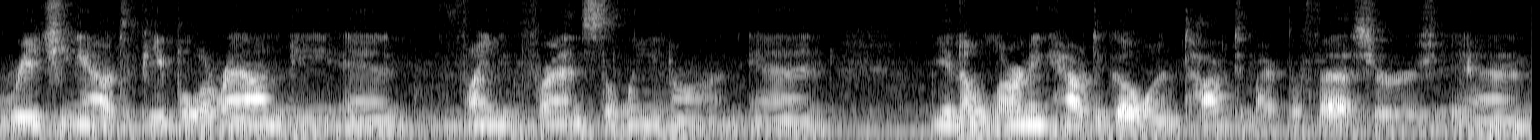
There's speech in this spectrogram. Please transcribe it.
reaching out to people around me and finding friends to lean on and, you know, learning how to go and talk to my professors and,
